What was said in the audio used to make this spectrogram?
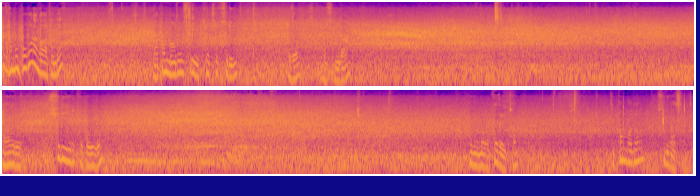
그래서 한번 보고 난 것 같은데? 버도 수리 탈착 수리. 그죠? 맞습니다. 아, 그래도 실이 이렇게 보이고 여기 뭐가 껴져 있죠. 뒷범버도 수리가 있습니다.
